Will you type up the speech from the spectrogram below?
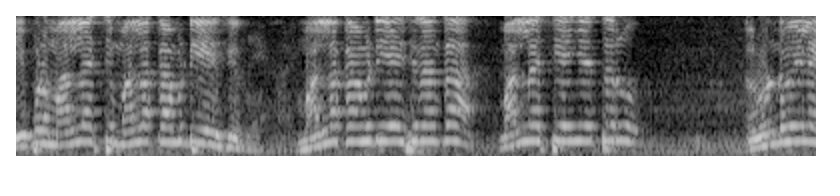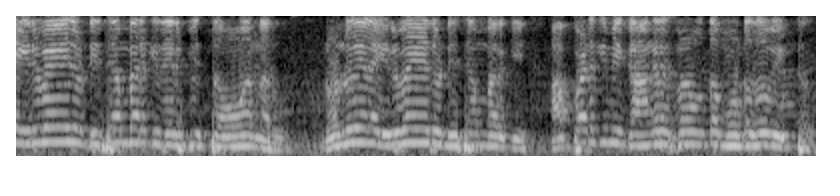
ఇప్పుడు మళ్ళీ వచ్చి మళ్ళా కమిటీ చేసిర్రు మళ్ళా కమిటీ చేసినాక మళ్ళీ వచ్చి ఏం చేస్తారు? రెండు వేల ఇరవై ఐదు డిసెంబర్కి తెరిపిస్తాము అన్నారు. రెండు వేల ఇరవై ఐదు డిసెంబర్కి అప్పటికి మీ కాంగ్రెస్ ప్రభుత్వం ఉంటుందో వీక్తుంది.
